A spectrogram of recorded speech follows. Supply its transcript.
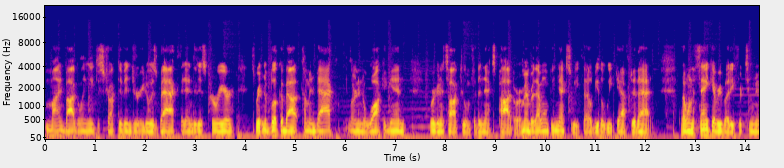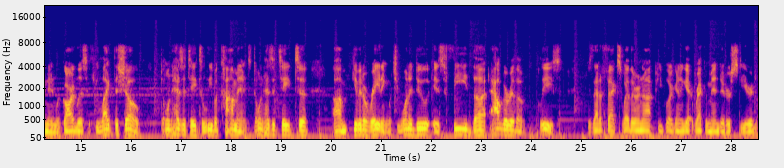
mind-bogglingly destructive injury to his back that ended his career. He's written a book about coming back, learning to walk again. We're going to talk to him for the next pod, but remember that won't be next week. That'll be the week after that. But I want to thank everybody for tuning in. Regardless, if you like the show, don't hesitate to leave a comment. Don't hesitate to um, give it a rating. What you want to do is feed the algorithm, please, because that affects whether or not people are going to get recommended or steered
